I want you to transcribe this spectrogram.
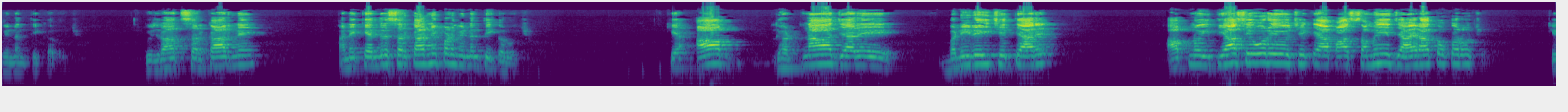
વિનંતી કરું છું. ગુજરાત સરકારને અને કેન્દ્ર સરકારને પણ વિનંતી કરું છું કે આ ઘટના જ્યારે બની રહી છે ત્યારે આપનો ઇતિહાસ એવો રહ્યો છે કે આપ આ સમયે જાહેરાતો કરો છો કે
